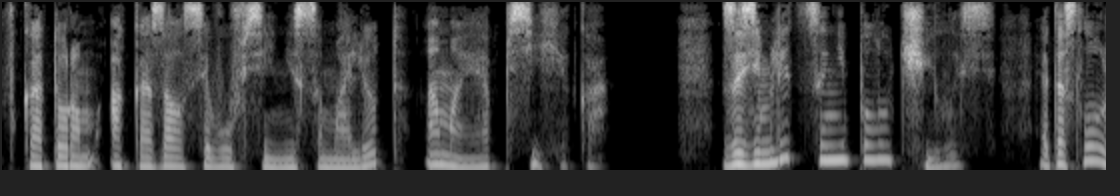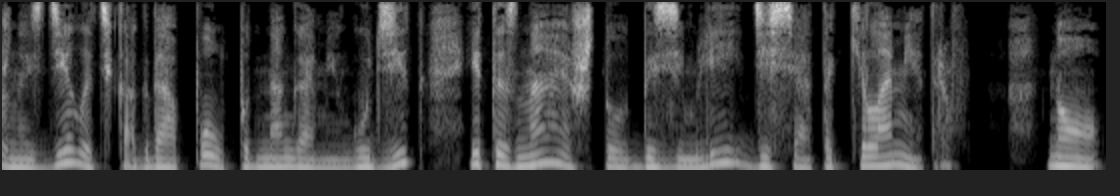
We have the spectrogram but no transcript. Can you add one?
в котором оказался вовсе не самолет, а моя психика. Заземлиться не получилось. Это сложно сделать, когда пол под ногами гудит, и ты знаешь, что до земли десяток километров. Но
